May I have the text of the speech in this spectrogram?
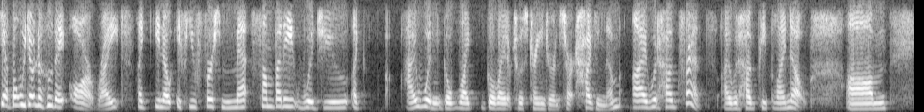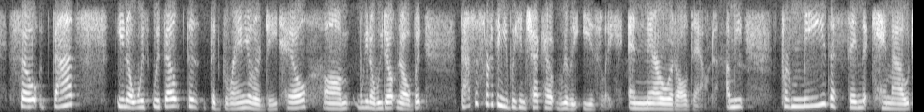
Yeah, but we don't know who they are, right? Like, you know, if you first met somebody, would you like? I wouldn't go right go right up to a stranger and start hugging them. I would hug friends. I would hug people I know. Um, so that's you know, with, without the the granular detail, um, you know, we don't know. But that's the sort of thing we can check out really easily and narrow it all down. I mean, for me, the thing that came out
